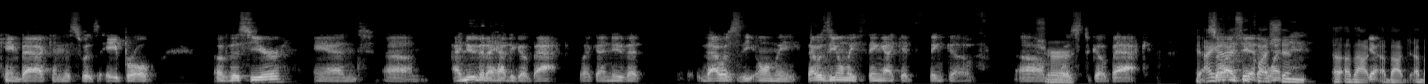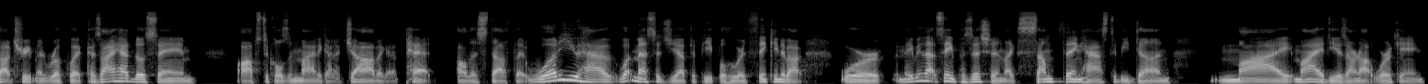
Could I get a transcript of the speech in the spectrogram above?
came back, and this was April of this year, and um, I knew that I had to go back. Like I knew that that was the only that was the only thing I could think of um, Sure. was to go back. Yeah, I So gotta I a. Went- question uh, about Yeah. about about treatment real quick because I had those same obstacles in mind. I got a job, I got a pet, all this stuff. But what do you have? What message do you have to people who are thinking about, or maybe in that same position, like something has to be done? My my ideas are not working.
